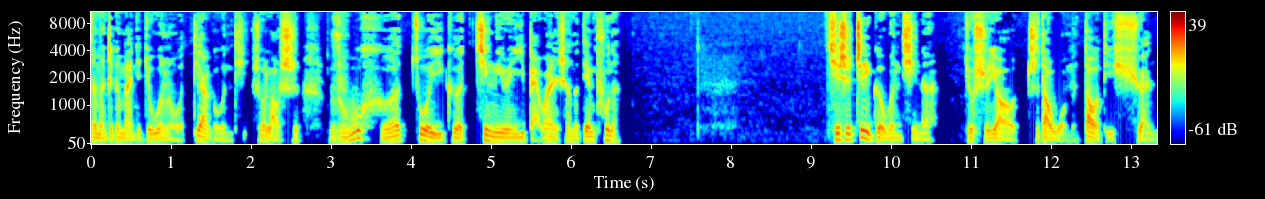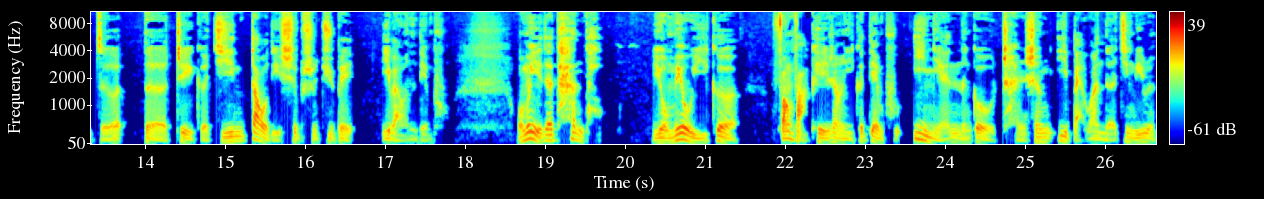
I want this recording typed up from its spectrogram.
那么这个卖家就问了我第二个问题，说：“老师，如何做一个净利润一百万以上的店铺呢？”其实这个问题呢，就是要知道我们到底选择的这个基因到底是不是具备一百万的店铺。我们也在探讨有没有一个方法可以让一个店铺一年能够产生一百万的净利润，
